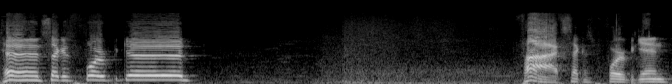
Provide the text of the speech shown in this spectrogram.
10 seconds before we begin. 5 seconds before we begin.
